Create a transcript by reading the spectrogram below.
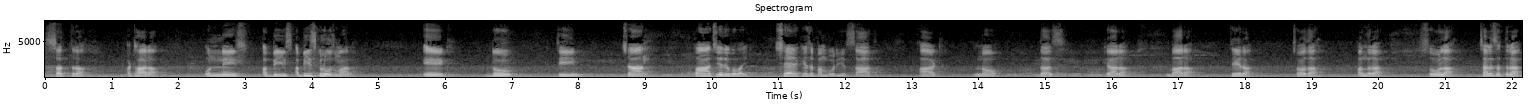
सत्रह, अठारह, उन्नीस, अब बीस अब बीस क्लोज मार। एक, दो, तीन, चार, पाँच, ये देखो भाई छः कैसे पंप हो रही है? सात, आठ, नौ, दस, ग्यारह, बारह, तेरह, चौदह, पंद्रह सोलह चल सत्रह,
